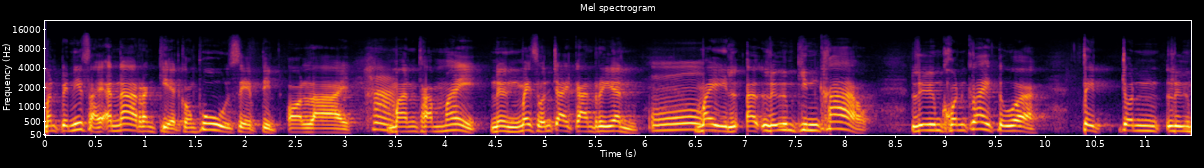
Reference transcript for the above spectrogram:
มันเป็นนิสัยอันน่ารังเกียจของผู้เสพติดออนไลน์ค่ะมันทำให้หนึ่งไม่สนใจการเรียน ไม่เอ่อลืมกินข้าว ลืมคนใกล้ตัว ติดจนลืม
